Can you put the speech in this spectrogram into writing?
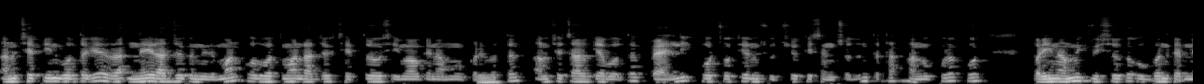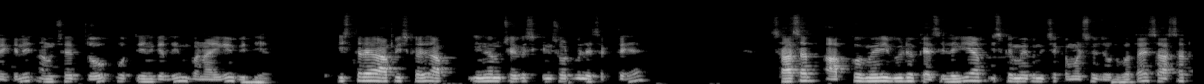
अनुच्छेद तीन बोलता गया नए राज्यों का निर्माण और वर्तमान राज्यों के क्षेत्रों और सीमाओं के नामों में परिवर्तन। अनुच्छेद चार क्या बोलता है? पहली और चौथी अनुसूचियों के संशोधन तथा अनुपूरक और परिणामिक विषयों का उपबंध करने के लिए अनुच्छेद दो और तीन के दिन बनाई गई विधेयक इस तरह आप इसका, आप इन अनुच्छेद का स्क्रीनशॉट भी ले सकते हैं। साथ साथ आपको मेरी वीडियो कैसी लगी, आप इसके मेरे को नीचे कमेंट्स में ज़रूर बताएँ। साथ साथ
